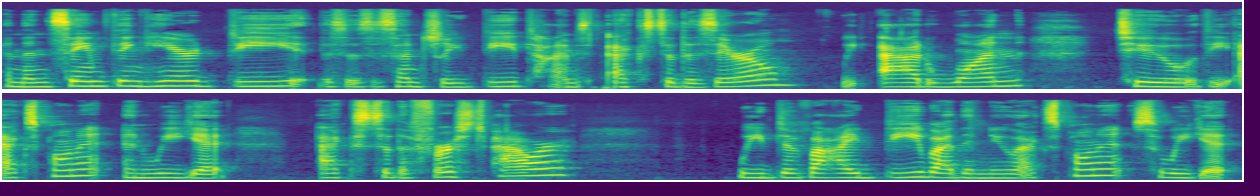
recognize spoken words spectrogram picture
And then same thing here, d, this is essentially d times x to the 0. We add 1 to the exponent, and we get x to the first power we divide d by the new exponent, so we get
